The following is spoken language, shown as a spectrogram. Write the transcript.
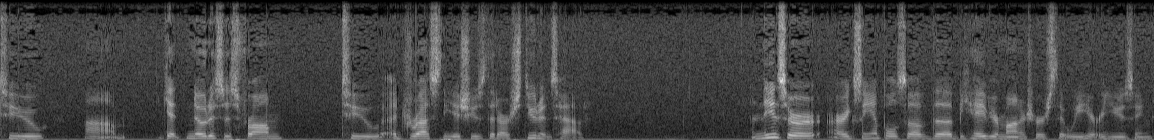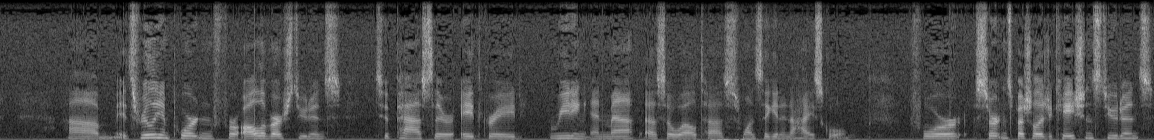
to um, get notices from to address the issues that our students have. And these are, are examples of the behavior monitors that we are using. Um, it's really important for all of our students to pass their 8th grade reading and math SOL tests once they get into high school. For certain special education students,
